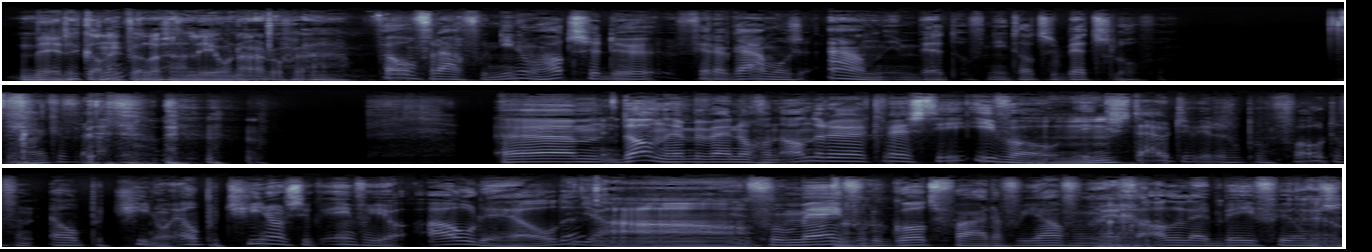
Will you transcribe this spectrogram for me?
Nee, dat kan Hm? ik wel eens aan Leonardo vragen. Wel een vraag voor Nino. Had ze de Ferragamo's aan in bed of niet? Had ze bedsloffen? Een vraag. Ehm, dan hebben wij nog een andere kwestie. Ivo, Mhm. ik stuitte weer eens op een foto van El Pacino. El Pacino is natuurlijk een van jouw oude helden. Ja, Voor mij, voor de Godfather, voor jou vanwege allerlei B-films.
